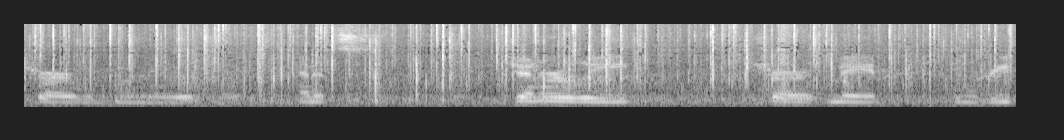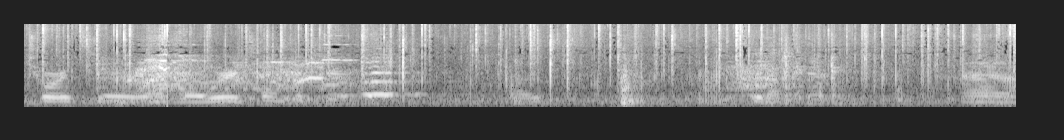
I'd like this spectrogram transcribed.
char would be made. And it's generally char is made in retorts or lower temperature of production. Um,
